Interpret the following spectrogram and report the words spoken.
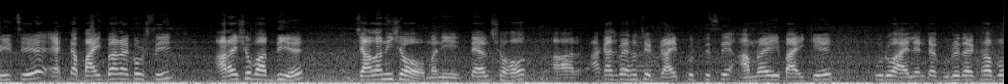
বিচে একটা বাইক ভাড়া করছি, আড়াইশো বাদ দিয়ে, জ্বালানি সহ মানে তেল সহ। আর আকাশ ভাই হচ্ছে ড্রাইভ করতেছে। আমরা এই বাইকে পুরো আইল্যান্ডটা ঘুরে দেখাবো,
